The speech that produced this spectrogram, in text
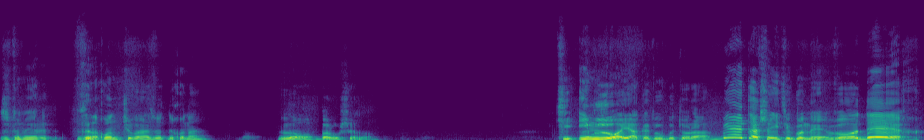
זאת אומרת, זה נכון התשובה הזאת נכונה? לא, ברור שלא. כי אם לא היה כתוב בתורה, בטח שהייתי גונב, ועוד איך,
